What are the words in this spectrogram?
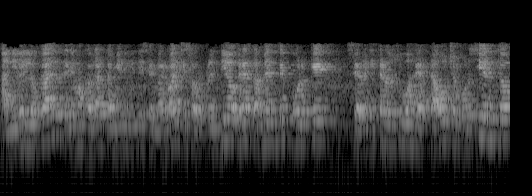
A nivel local tenemos que hablar también de un índice Merval que sorprendió gratamente porque se registraron subas de hasta 8%,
